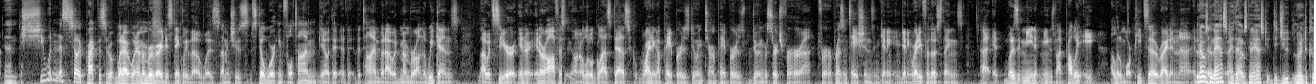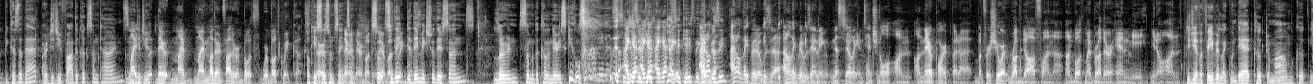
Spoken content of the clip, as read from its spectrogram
And She wouldn't necessarily practice. What I what I remember very distinctly though was, I mean, she was still working full time, you know, at the, at the the time. But I would remember on the weekends, I would see her in her in her office on her little glass desk, writing up papers, doing term papers, doing research for her uh, for her presentations, and getting and getting ready for those things. Uh, it, what does it mean? It means I probably ate a little more pizza, right? And, uh, and but I was going to ask you that. I was going to ask you: Did you learn to cook because of that, or did your father cook sometimes? My, did you? they, my my mother and father were both were both great cooks. Okay, so They're- that's what I'm saying. They're, so, they're both. so, they're so they did they make sure their sons learned some of the culinary skills? I mean, I get, I get, I get, just in case they I got don't thi- busy. I don't think that it was. Uh, I don't think that it was anything necessarily intentional on on their part, but uh, but for sure it rubbed off on uh, on both my brother and me. You know, on Did you have a favorite, like when Dad cooked or Mom cooked,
